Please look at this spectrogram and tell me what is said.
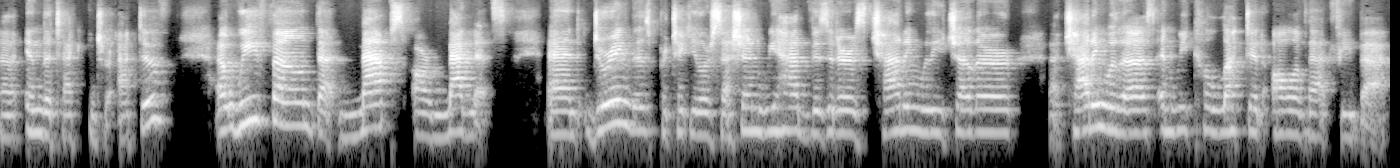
uh, in the Tech Interactive. Uh, we found that maps are magnets. And during this particular session, we had visitors chatting with each other, uh, chatting with us, and we collected all of that feedback.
